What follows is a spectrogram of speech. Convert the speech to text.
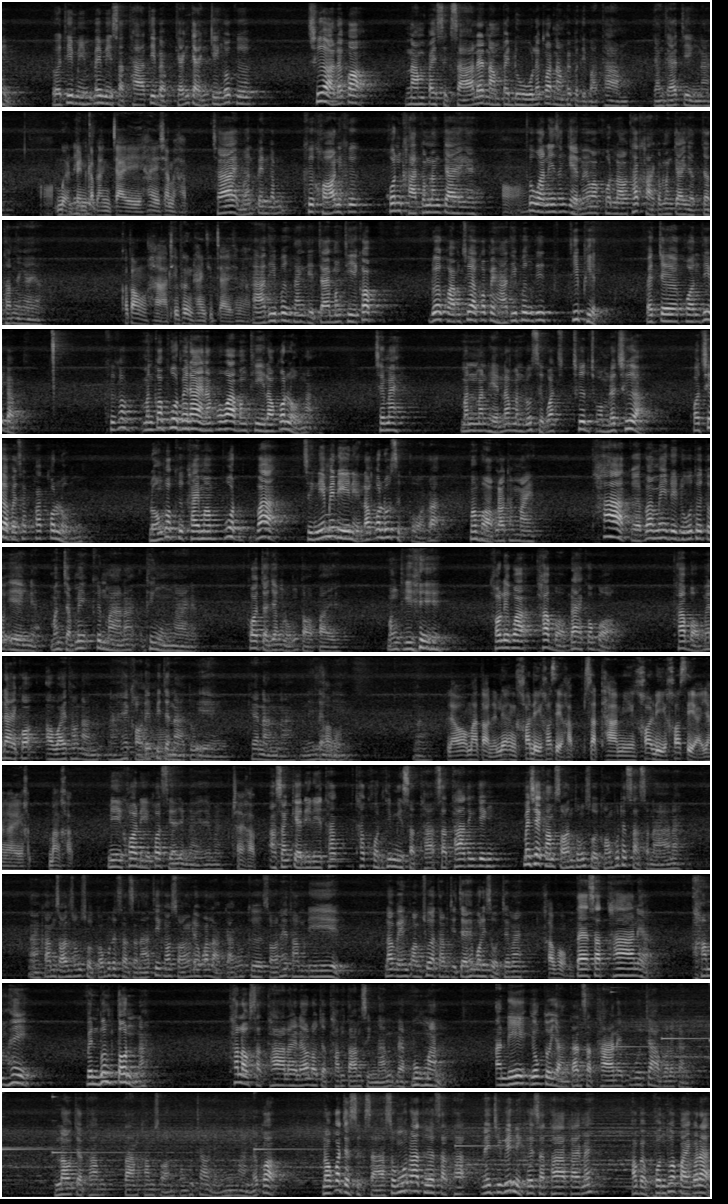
โดยที่มีไม่มีศรัทธาที่แบบแข็งแกร่งจริงก็คือ เชื่อแล้วก็นำไปศึกษาและนำไปดูแล้วก็นำไปปฏิบัติธรรมอย่างแท้จริงนะอ๋อเหมือนเป็นอันนี้คือกำลังใจให้ใช่ไหมครับ ใช่เหมือนเป็นกำคือขอนี่คือคนขาดกำลังใจไงอ๋อทุกวันนี้สังเกตไหมว่าคนเราถ้าขาดกำลังใจจะจะทำยังไงอะก็ต้องหาที่พึ่งทางจิตใจใช่ไหมครับหาที่พึ่งทางจิตใจบางทีก็ ด้วยความเชื่อก็ไปหาที่พึ่งที่ที่ผิด ไปเจอคนที่แบบ คือก็มันก็พูดไม่ได้นะ เพราะว่าบางทีเราก็หลงอะ่ะ ใช่ไหมมันมันเห็นแล้วมันรู้สึกว่าชื่นชมและเชื่อ พอเชื่อไปสักพักก็หลง หลงก็คือใครมาพูดว่าสิ่งนี้ไม่ดีเนี่ย เราก็รู้สึกโกรธว่า มาบอกเราทำไม ถ้าเกิดว่าไม่ได้รู้ด้วยตัวเองเนี่ย มันจะไม่ขึ้นมานะที่งมงายเนี่ย ก็จะยังหลงต่อไป บางที เขาเรียกว่าถ้าบอกได้ก็บอก ถ้าบอกไม่ได้ก็เอาไว้เท่านั้นนะให้เขาได้พิจารณาตัวเอง แค่นั้นนะอันนี้เรื่องครับผนี้มนะแล้วมาต่อในเรื่องข้อดีข้อเสียครับศรัทธามีข้อดีข้อเสียยังไงครับบ้างครับ มีข้อดีข้อเสียยังไงใช่ไหมใช่ครับเอาสังเกตดีๆถ้าถ้าคนที่มีศรัทธาศรัทธาจริง ๆ ไม่ใช่คำสอนสูงสุดของพุทธศาสนานะอ่าคำสอนสูงสุดของพุทธศาสนาที่เขาสอนเรียกว่าหลักการก็คือสอนให้ทำดี ละเว้นความชั่วทำจิตใจให้บริสุทธิ์ใช่ไหมครับผม แต่ศรัทธาเนี่ยทำให้เป็นเบื้องต้นนะ ถ้าเราศรัทธาอะไรแล้วเราจะทำตามสิ่งนั้นแบบมุ่งมั่น อันนี้ยกตัวอย่างการศรัทธาในพระพุทธเจ้าก็แล้วกัน เราจะทำตามคำสอนของพระเจ้าอย่างมุ่งมั่น แล้วก็เราก็จะศึกษาสมมุติว่าเธอศรัทธาในชีวิตนี่เคยศรัทธาใครไหมเอาแบบคนทั่วไปก็ได้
